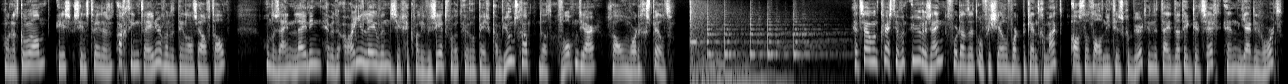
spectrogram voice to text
Ronald Koeman is sinds 2018 trainer van het Nederlands elftal. Onder zijn leiding hebben de Oranje Leeuwen zich gekwalificeerd voor het Europese kampioenschap dat volgend jaar zal worden gespeeld. Het zou een kwestie van uren zijn voordat het officieel wordt bekendgemaakt, als dat al niet is gebeurd in de tijd dat ik dit zeg en jij dit hoort.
